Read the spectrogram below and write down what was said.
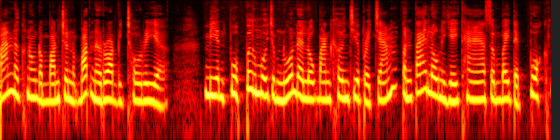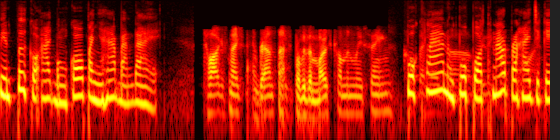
ប័ណ្ណនៅក្នុងតំបន់ជនបទនៅរដ្ឋ Victoria មានពស់ពឹសមួយចំនួនដែលលោកបានឃើញជាប្រចាំប៉ុន្តែលោកនិយាយថាសម្បីតែពស់គ្មានពឹសក៏អាចបង្កបញ្ហាបានដែរ Tiger snakes and brown snakes are probably the most commonly seen. ពស់ខ្លានិងពស់ពណ៌ត្នោតប្រហែលជាគេ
